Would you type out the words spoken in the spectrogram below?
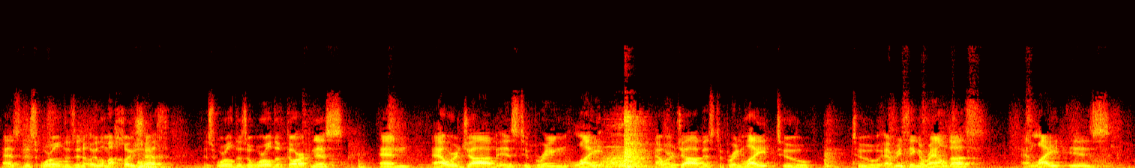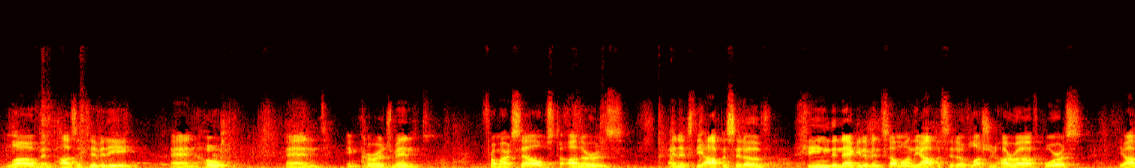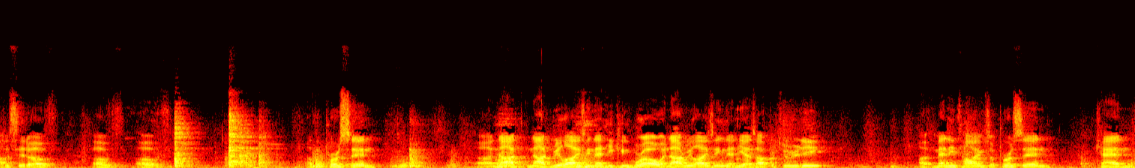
As this world is an olam achoshech, this world is a world of darkness, and our job is to bring light. Our job is to bring light to, to everything around us. And light is love and positivity and hope and encouragement from ourselves to others. And it's the opposite of seeing the negative in someone, the opposite of Lashon Hara, of course, the opposite of, of of, of a person uh, not, not realizing that he can grow and not realizing that he has opportunity. Uh, many times a person can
